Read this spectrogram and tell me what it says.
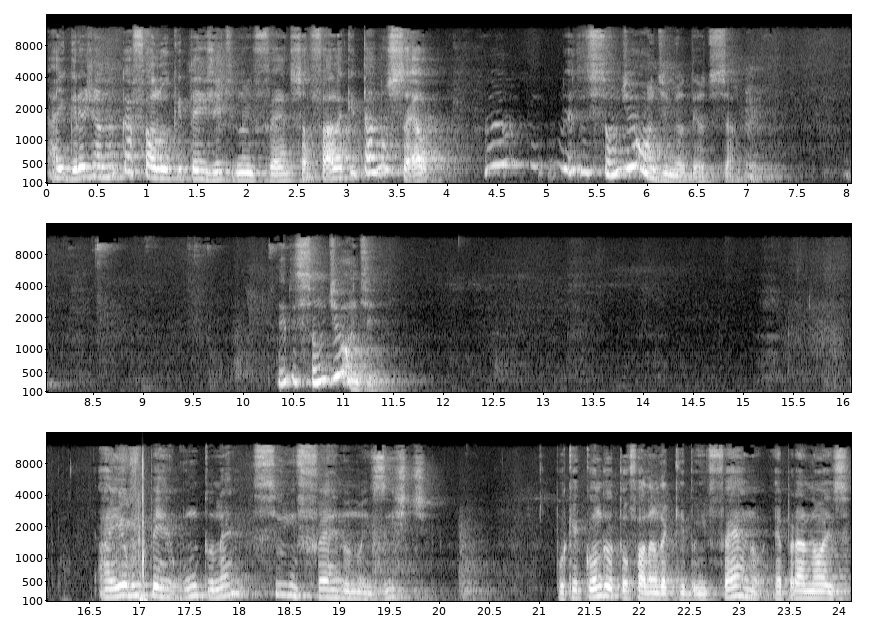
a igreja nunca falou que tem gente no inferno, só fala que está no céu. Eles são de onde, meu Deus do céu? Eles são de onde? Aí eu me pergunto, né, se o inferno não existe, porque quando eu estou falando aqui do inferno, é para nós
